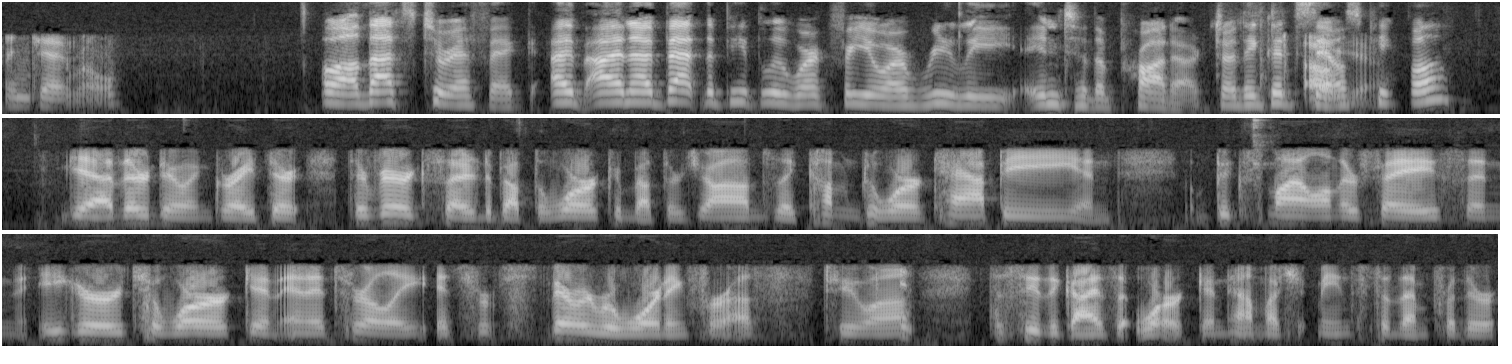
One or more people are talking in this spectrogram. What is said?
in general. Well, that's terrific. I, and I bet the people who work for you are really into the product. Are they good Oh, yeah. salespeople? Yeah, they're doing great. They're they're very excited about the work, about their jobs. They come to work happy and a big smile on their face and eager to work, and and it's really it's very rewarding for us to uh, to see the guys at work and how much it means to them for their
